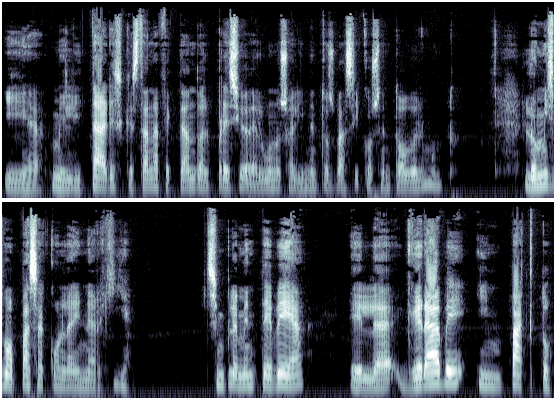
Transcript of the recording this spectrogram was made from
y eh, militares que están afectando al precio de algunos alimentos básicos en todo el mundo. Lo mismo pasa con la energía. Simplemente vea el eh, grave impacto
